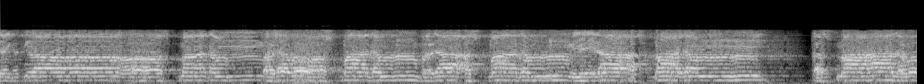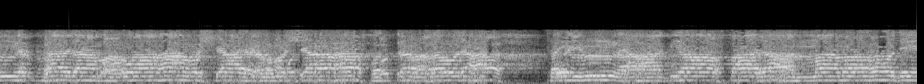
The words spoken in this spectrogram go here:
यज्ञोऽस्माकम् पशवोऽस्माकम् प्रजा अस्माकम् वीरा अस्माकम् पुत्रमसौजः स इन्द्राज्ञाः पादान्मामोजे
